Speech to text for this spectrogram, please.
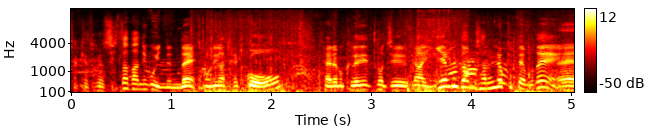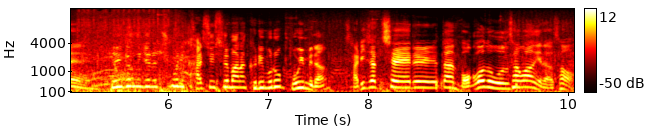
자, 계속해서 찾아다니고 있는데 정리가 됐고 자 여러분 글래디에이터즈가 EMP 감잘 흘렸기 때문에 예. 1경기전은 충분히 갈 수 있을 만한 그림으로 보입니다 자리 자체를 일단 먹어놓은 상황이라서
